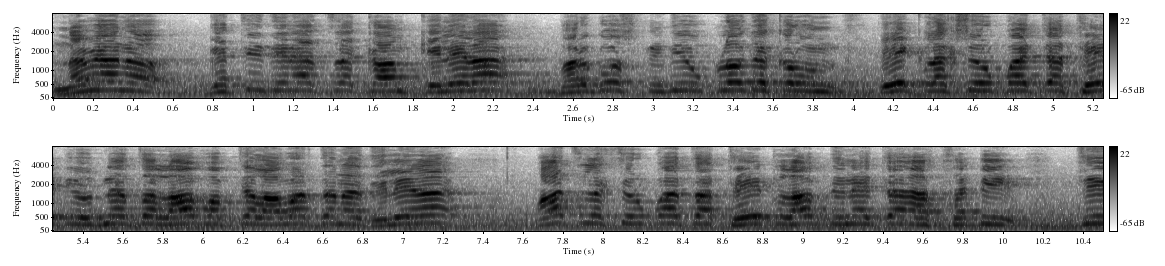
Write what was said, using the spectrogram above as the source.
नव्यानं गती देण्याचं काम केलेलं आहे. भरघोस निधी उपलब्ध करून एक लक्ष रुपयाच्या थेट योजनेचा लाभ आमच्या लाभार्थ्यांना दिलेला आहे. पाच लक्ष रुपयाचा थेट लाभ देण्याच्यासाठी ती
